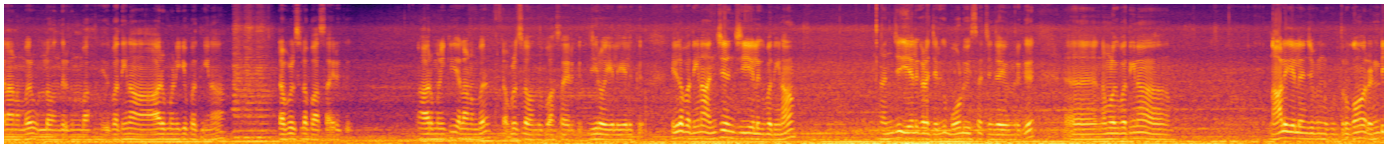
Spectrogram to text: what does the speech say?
ஏழாம் நம்பர் உள்ளே வந்திருக்குன்பா இது பார்த்தீங்கன்னா ஆறு மணிக்கு பார்த்தீங்கன்னா டபுள்ஸில் பாஸ் ஆகிருக்கு ஆறு மணிக்கு ஏழாம் நம்பர் டபுள்ஸில் வந்து பாஸ் ஆகிருக்கு ஜீரோ ஏழு ஏழுக்கு. இதில் பார்த்தீங்கன்னா அஞ்சு அஞ்சு ஏழுக்கு பார்த்தீங்கன்னா அஞ்சு ஏழு கிடச்சிருக்கு. போர்டு வைஸாக சேஞ்ச் ஆகி வந்திருக்கு. நம்மளுக்கு பார்த்தீங்கன்னா நாலு ஏழு அஞ்சு அப்படின்னு கொடுத்துருக்கோம். ரெண்டு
